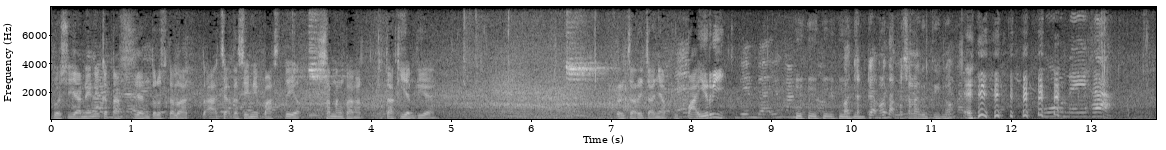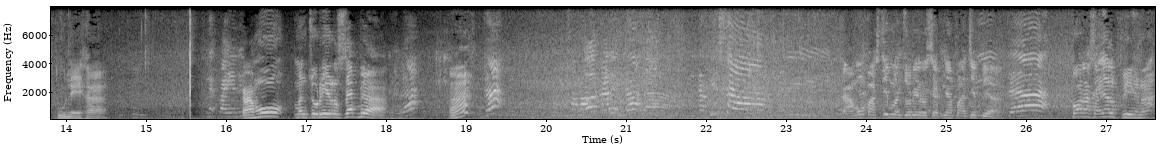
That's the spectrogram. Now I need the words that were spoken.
Bosian ini ketagihan terus kalau ajak ke sini pasti ya seneng banget ketagihan dia. Rica-ricanya Bu Pairi. Dia Mbak Yung Kok cedak kok tak pesen anggar dino. Buneha. Nek payene. Kamu mencuri resep ya? Enggak, Hah? enggak. Sama sekali enggak. Tidak bisa. Kamu pasti mencuri resepnya Pak Cip ya? Tidak. Kok rasanya lebih enak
